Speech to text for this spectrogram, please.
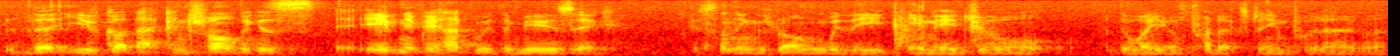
that you've got that control because even if you're happy with the music, if something's wrong with the image or the way your product's being put over,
